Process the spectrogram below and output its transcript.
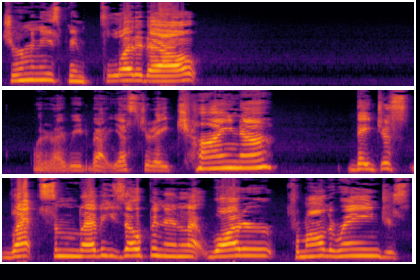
Germany's been flooded out. What did I read about yesterday? China, they just let some levees open and let water from all the rain just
